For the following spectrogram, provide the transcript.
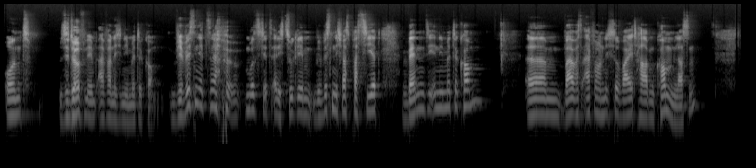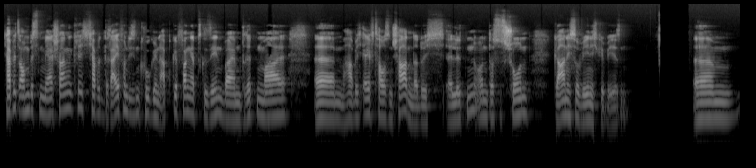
Und sie dürfen eben einfach nicht in die Mitte kommen. Wir wissen jetzt, muss ich jetzt ehrlich zugeben, wir wissen nicht, was passiert, wenn sie in die Mitte kommen ähm, weil wir es einfach noch nicht so weit haben kommen lassen. Ich habe jetzt auch ein bisschen mehr Schaden gekriegt. Ich habe drei von diesen Kugeln abgefangen. Ihr habt es gesehen, beim dritten Mal ähm, habe ich 11.000 Schaden dadurch erlitten und das ist schon gar nicht so wenig gewesen. Ähm,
